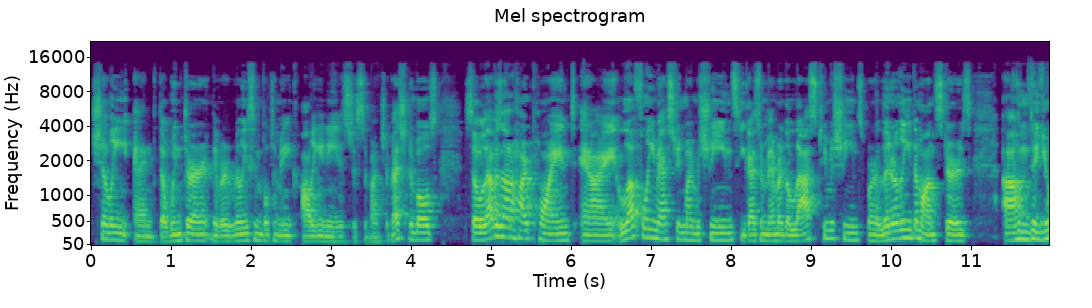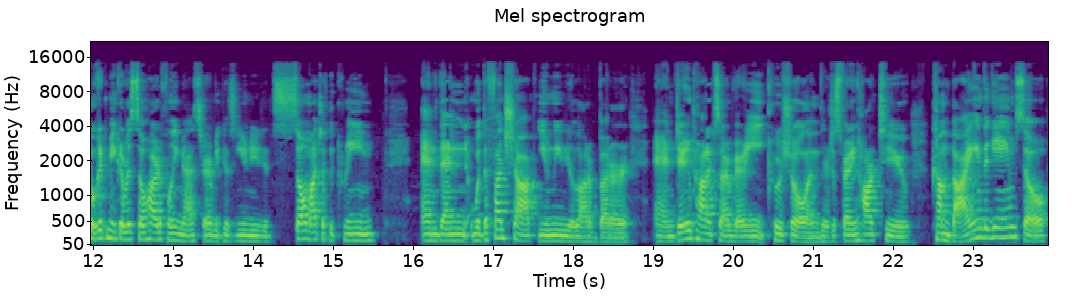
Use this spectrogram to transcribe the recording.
chili, and the winter. They were really simple to make. All you need is just a bunch of vegetables. So that was not a hard point, and I love fully mastering my machines. You guys remember the last two machines were literally the monsters. Um, the yogurt maker was so hard to fully master because you needed so much of the cream and then with the fudge shop, you need a lot of butter. And dairy products are very crucial and they're just very hard to come by in the game. So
